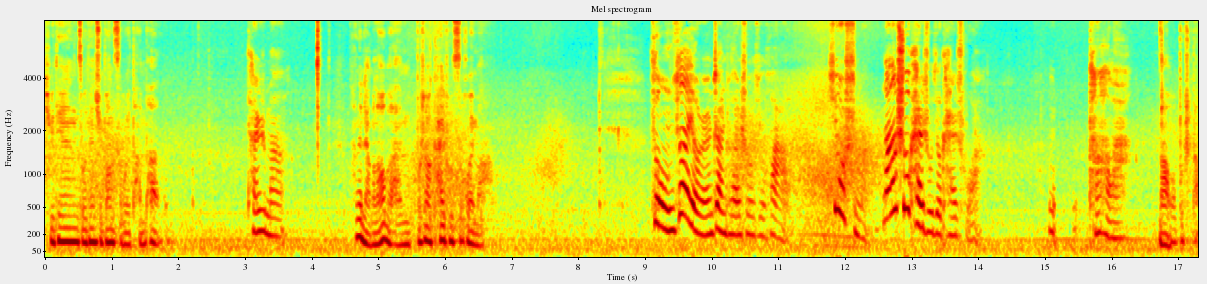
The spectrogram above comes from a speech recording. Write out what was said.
徐天昨天去帮紫薇谈判了，谈什么？他那两个老板不是要开除子慧吗？总算有人站出来说句话了。就是嘛，哪能说开除就开除啊？嗯，谈好啦？那我不知道。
